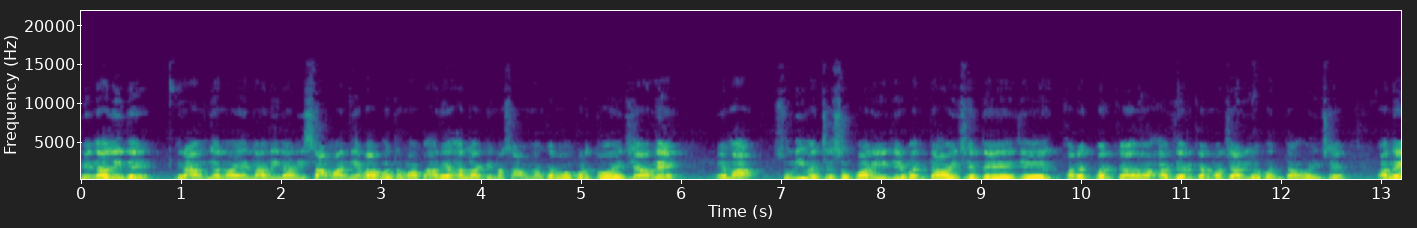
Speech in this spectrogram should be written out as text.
તેના લીધે ગ્રામજનોએ નાની નાની સામાન્ય બાબતોમાં ભારે હાલાકીનો સામનો કરવો પડતો હોય છે અને એમાં સુડી વચ્ચે સોપારી જે બનતા હોય છે તે જે ફરજ પર હાજર કર્મચારીઓ બનતા હોય છે. અને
